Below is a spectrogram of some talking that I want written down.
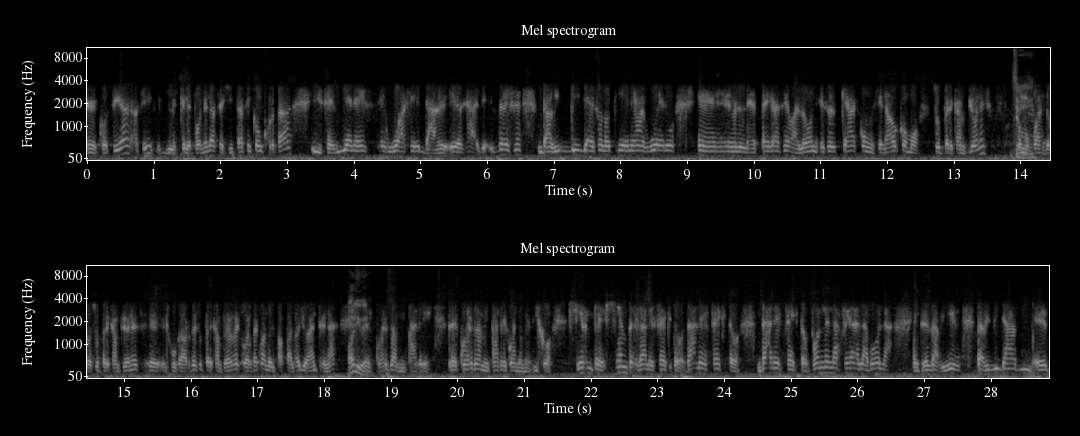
eh, cosida, así, que le pone la cejita así con cortada y se viene ese guaje, David, eh, o sea, David Villa, eso no tiene agüero, eh, le pega ese balón, eso queda congelado como supercampeones. Sí. Como cuando Supercampeones, eh, el jugador de Supercampeones recuerda cuando el papá lo ayudaba a entrenar. Oliver. Recuerdo a mi padre, recuerdo a mi padre cuando me dijo, siempre, siempre dale efecto, dale efecto, dale efecto, ponle la fea a la bola. Entonces David, David Villa eh,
